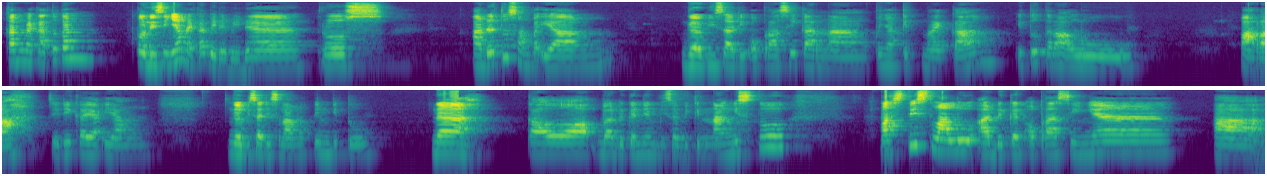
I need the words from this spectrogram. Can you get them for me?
kan mereka tuh kan kondisinya mereka beda-beda. Terus ada tuh sampai yang nggak bisa dioperasi karena penyakit mereka itu terlalu parah. Jadi kayak yang nggak bisa diselamatin gitu. Nah kalau adegan yang bisa bikin nangis tuh pasti selalu adegan operasinya uh,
